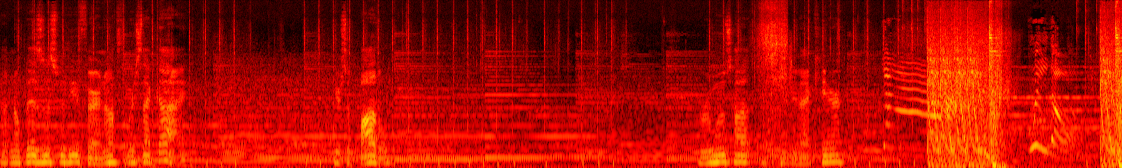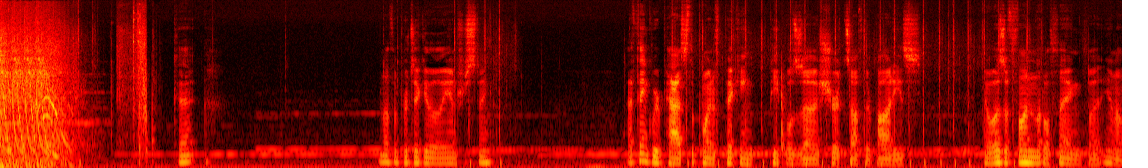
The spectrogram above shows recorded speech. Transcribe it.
Got no business with you, fair enough. Where's that guy? Here's a bottle. Rumu's hut. Maybe back here. Nothing particularly interesting. I think we're past the point of picking people's uh, shirts off their bodies. It was a fun little thing, but, you know,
